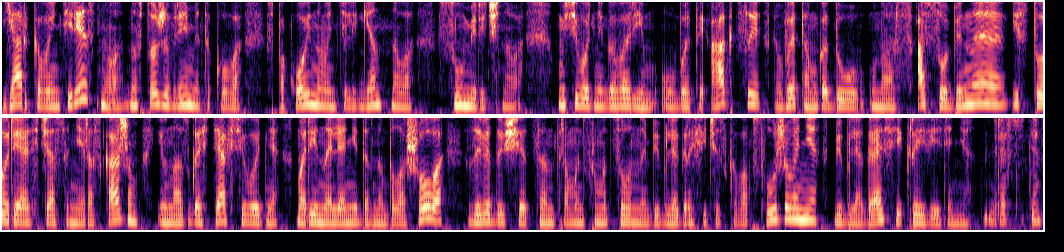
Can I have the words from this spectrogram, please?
яркого, интересного, но в то же время такого спокойного, интеллигентного, сумеречного. Мы сегодня говорим об этой акции. В этом году у нас особенная история, сейчас о ней расскажем. И у нас в гостях сегодня Марина Леонидовна Балашова, заведующая Центром информационно-библиографического обслуживания, библиографии и краеведения. Здравствуйте.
